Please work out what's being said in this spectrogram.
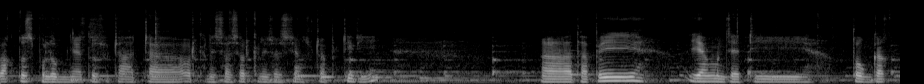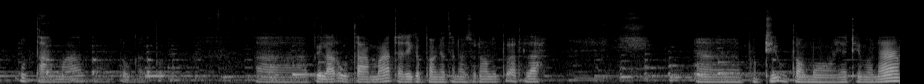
waktu sebelumnya itu sudah ada organisasi-organisasi yang sudah berdiri uh, tapi yang menjadi tonggak utama tonggak uh, pilar utama dari kebangkitan nasional itu adalah uh, Budi Utomo ya di mana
